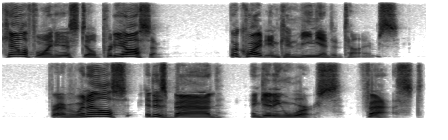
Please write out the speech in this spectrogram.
California is still pretty awesome, though quite inconvenient at times. For everyone else, it is bad and getting worse, fast.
